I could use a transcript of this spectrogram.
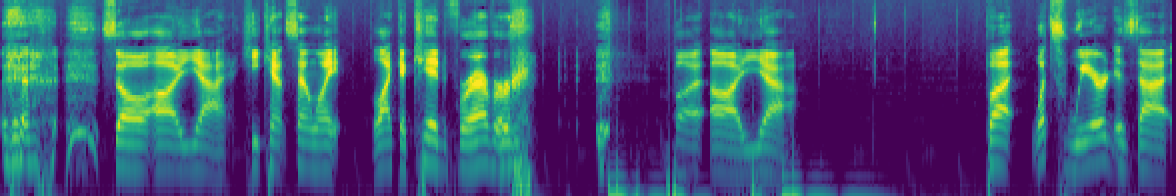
so, uh, yeah, he can't sound like, like a kid forever. but, uh, yeah. But what's weird is that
